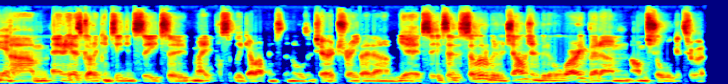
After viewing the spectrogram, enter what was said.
Yeah. Um, and he has got a contingency to may possibly go up into the Northern Territory. But um, yeah, it's it's a, it's a little bit of a challenge and a bit of a worry, but um, I'm sure we'll get through it.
